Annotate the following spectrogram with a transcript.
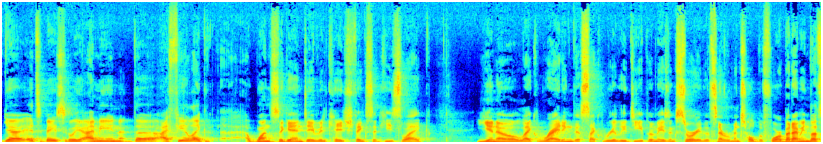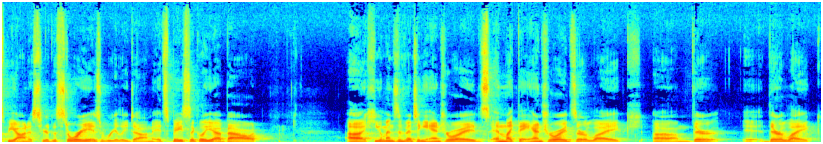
Yeah, it's basically. I mean, the I feel like uh, once again David Cage thinks that he's like you know, like writing this like really deep, amazing story that's never been told before. But I mean, let's be honest here. The story is really dumb. It's basically about uh, humans inventing androids, and like the androids are like um, they're eh, they're like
